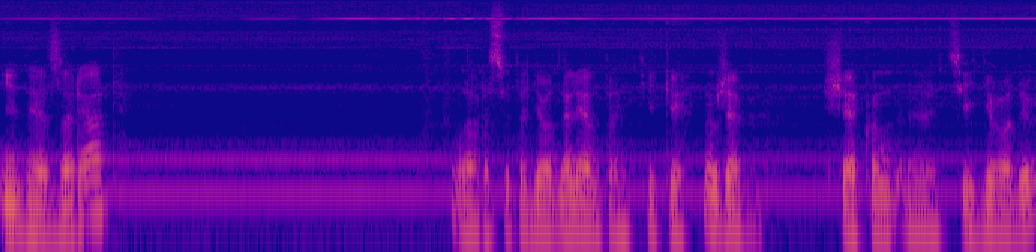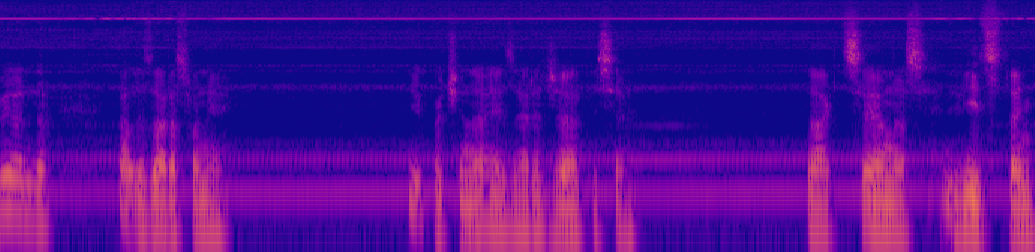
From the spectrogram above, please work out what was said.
Іде заряд. Зараз світодіодна лента тільки ну, вже ще е, ці діоди видно, але зараз вони і починає заряджатися. Так, це у нас відстань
